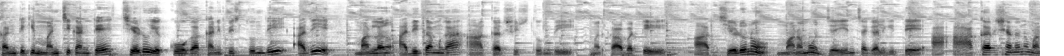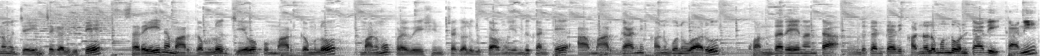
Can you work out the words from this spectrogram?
కంటికి మంచి కంటే చెడు ఎక్కువగా కనిపిస్తుంది. అది మనలను అధికంగా ఆకర్షిస్తుంది. మరి కాబట్టి ఆ చెడును మనము జయించగలిగితే ఆ ఆకర్షణను మనము జయించగలిగితే సరైన మార్గంలో జీవపు మార్గంలో మనము ప్రవేశించగలుగుతాము. ఎందుకంటే ఆ మార్గాన్ని కనుగొనువారు కొందరేనంట. ఎందుకంటే అది కన్నుల ముందు ఉంటుంది. కానీ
